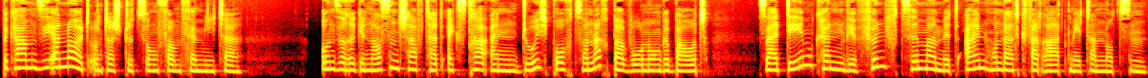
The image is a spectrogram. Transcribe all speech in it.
bekamen sie erneut Unterstützung vom Vermieter. Unsere Genossenschaft hat extra einen Durchbruch zur Nachbarwohnung gebaut – Seitdem können wir fünf Zimmer mit 100 Quadratmetern nutzen.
